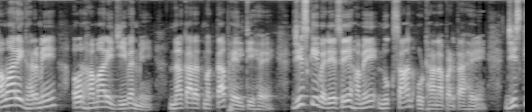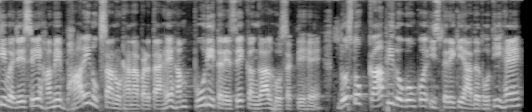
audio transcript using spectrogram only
हमारे घर में और हमारे जीवन में नकारात्मकता फैलती है, जिसकी वजह से हमें नुकसान उठाना पड़ता है। जिसकी वजह से हमें भारी नुकसान उठाना पड़ता है, हम पूरी तरह से कंगाल हो सकते हैं। दोस्तों, काफ़ी लोगों को इस तरह की आदत होती है।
